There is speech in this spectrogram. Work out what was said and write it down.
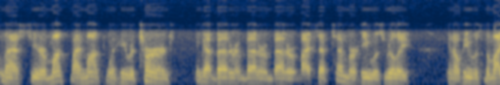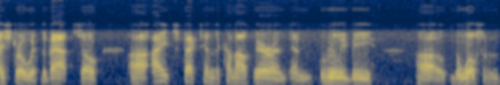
last year, month by month, when he returned, he got better and better and better. By September, he was really, you know, he was the maestro with the bat. So uh, I expect him to come out there and, and really be uh, the Wilson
